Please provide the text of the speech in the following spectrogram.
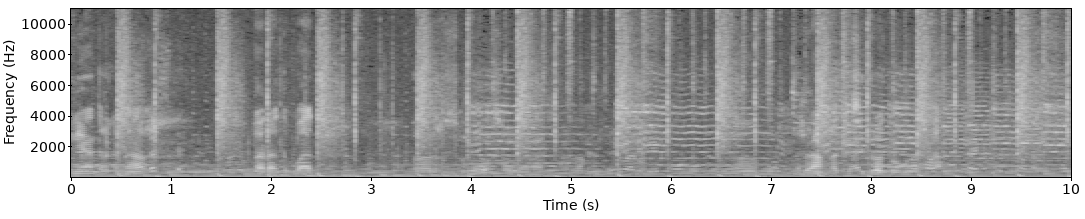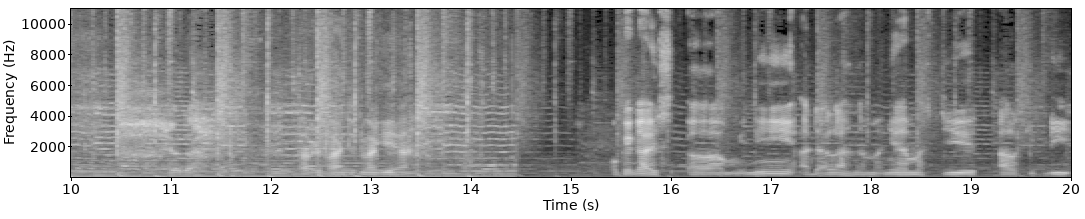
ini yang terkenal karena tempat Rasulullah SAW em, berangkat ke Sidratul Muntaha. Ya udah, ntar kita lanjut lagi ya. Oke guys, em, ini adalah namanya Masjid Al Kibli.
